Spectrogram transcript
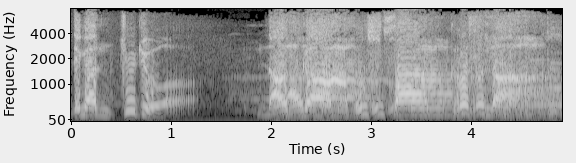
dengan judul Naga Puspa Kresna. Dalam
